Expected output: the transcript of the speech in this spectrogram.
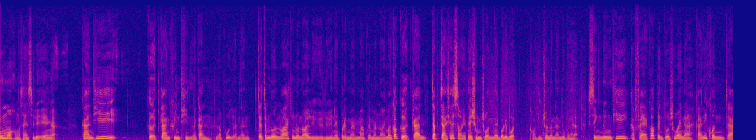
มุมมองของแสนสิริเองอะ่ะ การที่เกิดการคืนถิ่นแล้วกันเราพูดแบบนั้น จะจำนวนมากจำนวนน้อยหรือหรือในปริมาณมากปริมาณน้อย มันก็เกิดการจับจ่ายใช้สอยในชุมชนในบริบทของชุมชนนั้นๆถูกไหมฮะ สิ่งหนึ่งที่กาแฟก็เป็นตัวช่วยนะ การที่คนจะ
